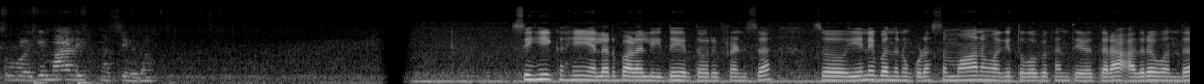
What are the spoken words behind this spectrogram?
ಸೊ, ಹೋಳಿಗೆ ಮಾಡಿ ಮತ್ತೆ ಸಿಹಿ, ಕಹಿ ಎಲ್ಲರ ಬಾಳಲ್ಲಿ ಇದ್ದೇ ಇರ್ತಾವ್ರಿ ಫ್ರೆಂಡ್ಸ ಸೊ ಏನೇ ಬಂದರೂ ಕೂಡ ಸಮಾನವಾಗಿ ತೊಗೋಬೇಕಂತ ಹೇಳ್ತಾರೆ. ಅದರ ಒಂದು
